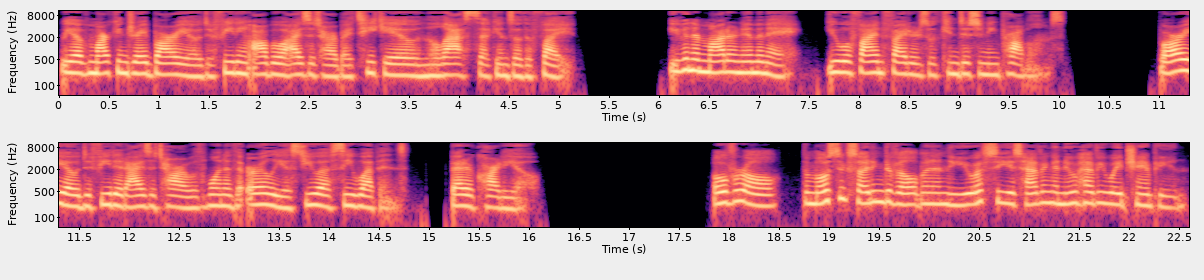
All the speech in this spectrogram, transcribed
we have Marc-Andre Barriault defeating Abu Azaitar by TKO in the last seconds of the fight. Even in modern MMA, you will find fighters with conditioning problems. Barriault defeated Azaitar with one of the earliest UFC weapons, better cardio. Overall, the most exciting development in the UFC is having a new heavyweight champion,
